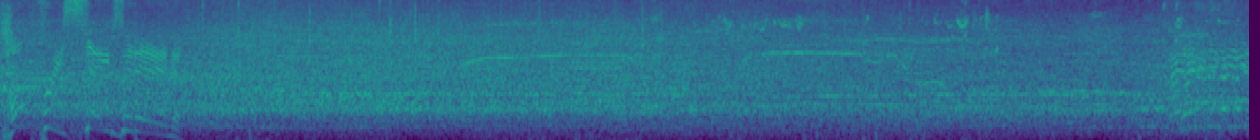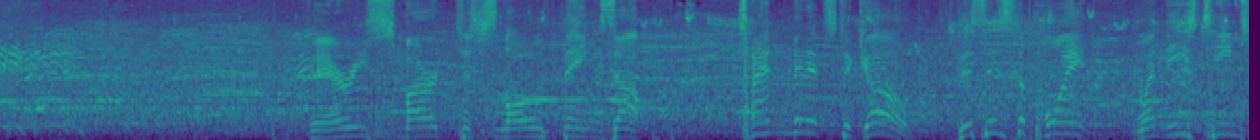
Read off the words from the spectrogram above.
Humphrey saves it in. Very smart to slow things up. 10 minutes to go. This is the point when these teams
